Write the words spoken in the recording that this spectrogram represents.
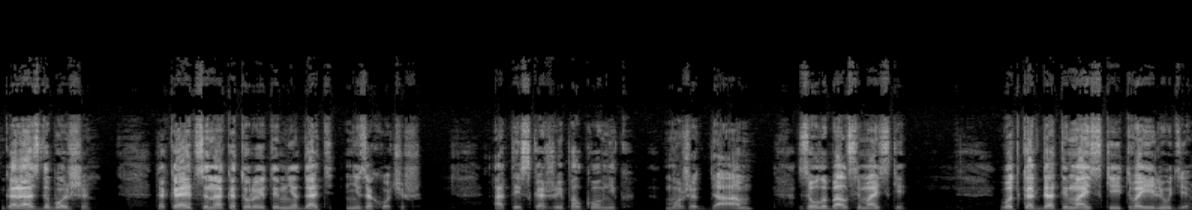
Гораздо больше. Такая цена, которую ты мне дать не захочешь. А ты скажи, полковник, может, дам? Заулыбался Майский. Вот когда ты, Майский, и твои люди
